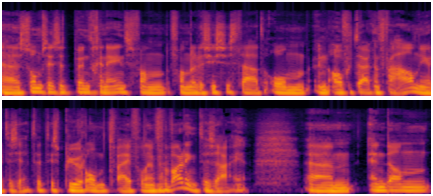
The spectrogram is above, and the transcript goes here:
uh, soms is het punt geen eens van, van de Russische staat om een overtuigend verhaal neer te zetten. Het is puur om twijfel en verwarring te zaaien. Um, en dan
